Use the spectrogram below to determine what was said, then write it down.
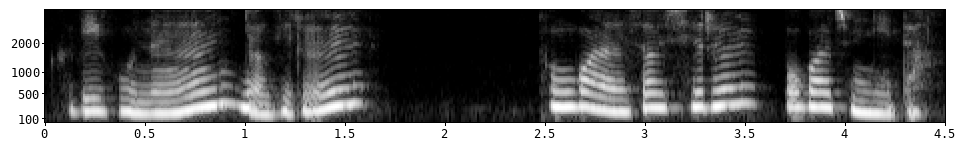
그리고는 여기를 통과해서 실을 뽑아 줍니다.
